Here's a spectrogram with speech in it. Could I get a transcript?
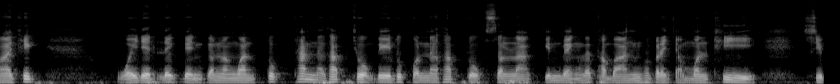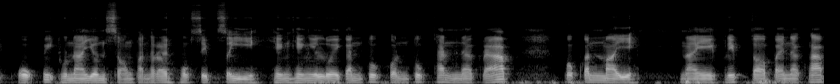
มาชิกหวยเด็ดเลขเด่นกำลังวันทุกท่านนะครับ โชคดีทุกคนนะครับถูกสลากกินแบ่งรัฐบาลประจำวันที่ 16 มิถุนายน 2564 เฮงเฮงรวยกันทุกคนทุกท่านนะครับ พบกันใหม่ ในคลิปต่อไปนะครับ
